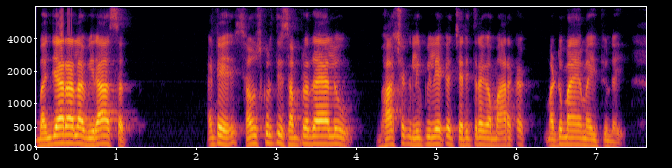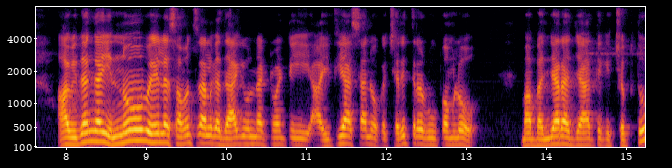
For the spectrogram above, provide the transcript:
బంజారాల విరాసత్ అంటే సంస్కృతి సంప్రదాయాలు భాషకు లిపి లేక చరిత్రగా మారక మటుమాయమవుతున్నాయి ఆ విధంగా ఎన్నో వేల సంవత్సరాలుగా దాగి ఉన్నటువంటి ఆ ఇతిహాసాన్ని ఒక చరిత్ర రూపంలో మా బంజారా జాతికి చెప్తూ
